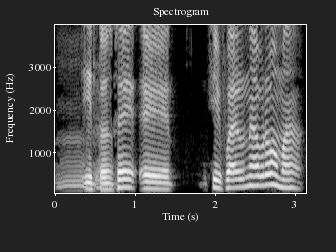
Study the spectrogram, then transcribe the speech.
Mm, Y entonces, eh, si fuera una broma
